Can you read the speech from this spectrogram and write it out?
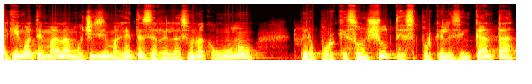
Aquí en Guatemala muchísima gente se relaciona con uno pero porque son chutes, porque les encanta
